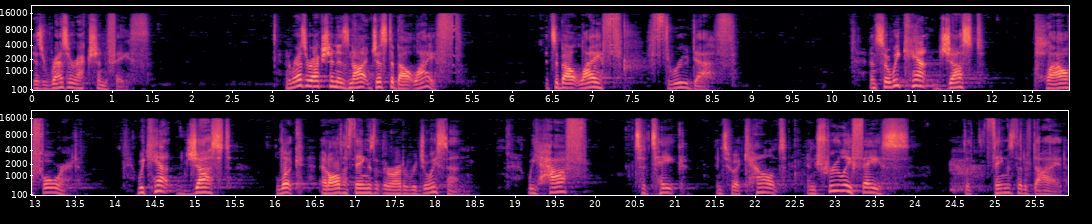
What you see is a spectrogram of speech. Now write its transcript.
is resurrection faith. And resurrection is not just about life, it's about life through death. And so we can't just plow forward. We can't just look at all the things that there are to rejoice in. We have to take into account and truly face the things that have died,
